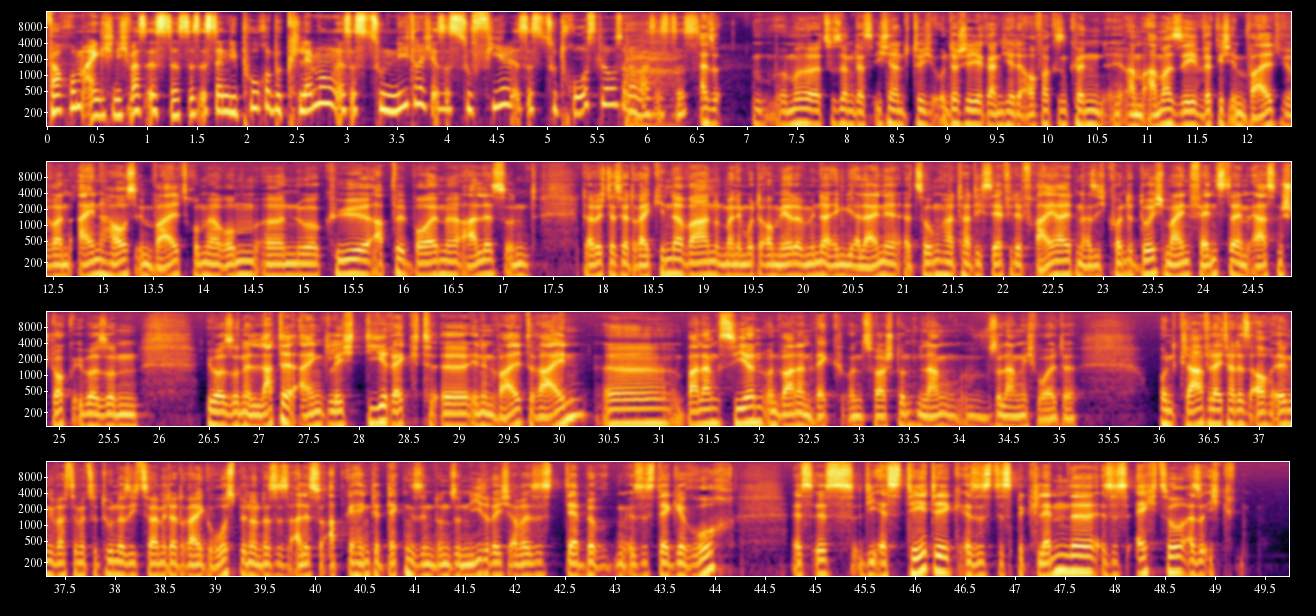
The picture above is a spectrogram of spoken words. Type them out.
Warum eigentlich nicht? Was ist das? Das ist dann die pure Beklemmung? Ist es zu niedrig? Ist es zu viel? Ist es zu trostlos? Oder was ist das? Also muss man dazu sagen, dass ich natürlich unterschiedlich gar nicht hätte aufwachsen können. Am Ammersee, wirklich im Wald. Wir waren ein Haus im Wald, drumherum äh, nur Kühe, Apfelbäume, alles. Und dadurch, dass wir drei Kinder waren und meine Mutter auch mehr oder minder irgendwie alleine erzogen hat, hatte ich sehr viele Freiheiten. Also ich konnte durch mein Fenster im ersten Stock über so ein über so eine Latte eigentlich direkt äh, in den Wald rein äh, balancieren und war dann weg. Und zwar stundenlang, solange ich wollte. Und klar, vielleicht hat es auch irgendwie was damit zu tun, dass ich zwei Meter drei groß bin und dass es alles so abgehängte Decken sind und so niedrig, aber es ist der, es ist der Geruch, es ist die Ästhetik, es ist das Beklemmende, es ist echt so, also ich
